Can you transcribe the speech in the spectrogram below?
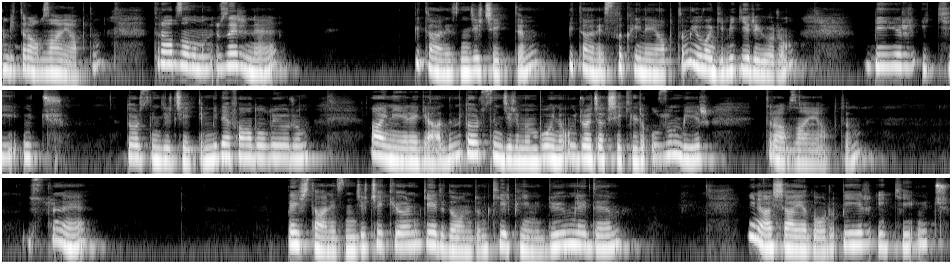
Bir trabzan yaptım. Trabzanımın üzerine bir tane zincir çektim. Bir tane sık iğne yaptım. Yuva gibi giriyorum. 1, 2, 3, 4 zincir çektim. Bir defa doluyorum. Aynı yere geldim. 4 zincirimin boyuna uyduracak şekilde uzun bir trabzan yaptım. Üstüne 5 tane zincir çekiyorum. Geri döndüm. Kirpiğimi düğümledim. Yine aşağıya doğru 1, 2, 3,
